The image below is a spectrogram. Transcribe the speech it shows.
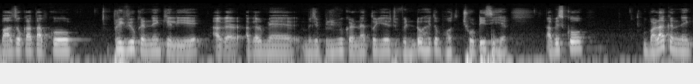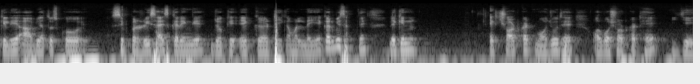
बाज़ात आपको प्रीव्यू करने के लिए अगर अगर मैं, मुझे प्रीव्यू करना है तो ये जो विंडो है तो बहुत छोटी सी है। अब इसको बड़ा करने के लिए आप या तो इसको सिंपल रिसाइज करेंगे, जो कि एक ठीक अमल नहीं है, कर भी सकते हैं, लेकिन एक शॉर्टकट मौजूद है और वो शॉर्टकट है ये।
